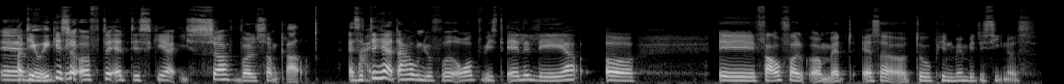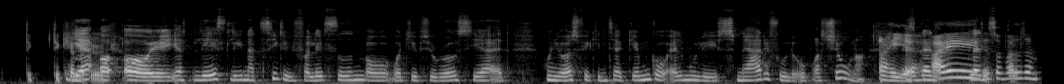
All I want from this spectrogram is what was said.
Og det er jo ikke øhm, så ofte, at det sker i så voldsom grad. Altså Nej. det her, der har hun jo fået overbevist alle læger og øh, fagfolk om, at, altså, at dope hende med medicin også. Det, det kan man jo Ja, ikke. og, og øh, jeg læste lige en artikel for lidt siden, hvor, hvor Gypsy Rose siger, at hun jo også fik hende til at gennemgå alle mulige smertefulde operationer. Ej, ja. Altså, blandt, Ej, blandt, det er så voldsomt.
